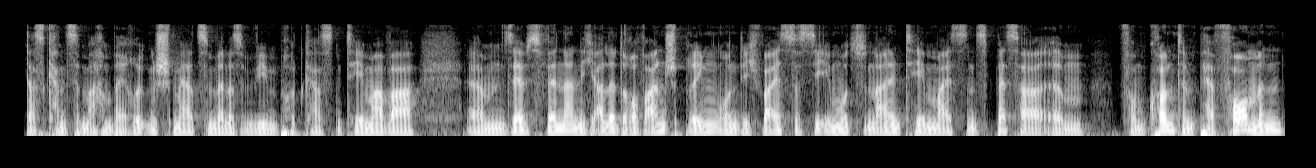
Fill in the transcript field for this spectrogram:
das kannst du machen bei Rückenschmerzen, wenn das irgendwie im Podcast ein Thema war. Ähm, selbst wenn da nicht alle drauf anspringen und ich weiß, dass die emotionalen Themen meistens besser ähm, vom Content performen,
